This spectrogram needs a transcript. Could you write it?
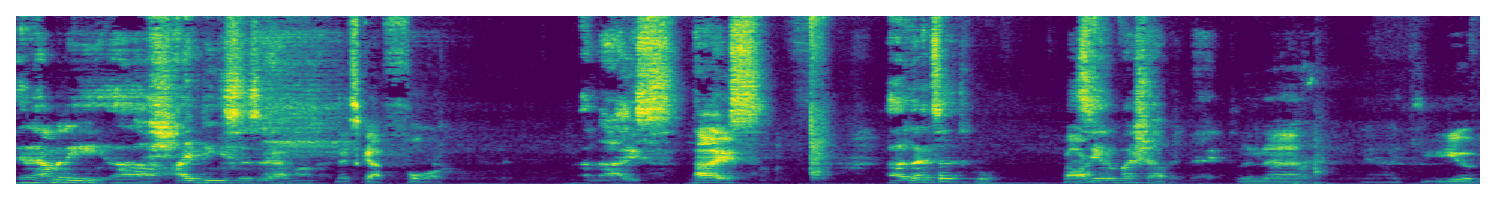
And how many uh, IDs does it have on it? It's got four. Uh, nice, nice. Uh, that's it. All That's the end of my shopping day. Then, uh, you, you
